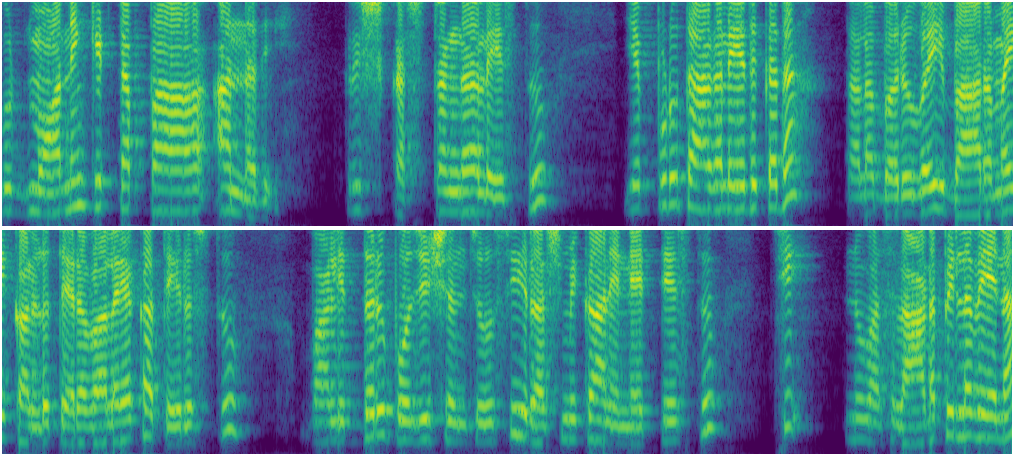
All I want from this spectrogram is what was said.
గుడ్ మార్నింగ్ కిట్టప్ప అన్నది. క్రిష్ కష్టంగా లేస్తూ ఎప్పుడు తాగలేదు కదా? తల బరువై భారమై కళ్ళు తెరవలేక తెరుస్తూ వాళ్ళిద్దరు పొజిషన్ చూసి రష్మికని నెట్టేస్తూ చి నువ్వు అసలు ఆడపిల్లవేనా?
